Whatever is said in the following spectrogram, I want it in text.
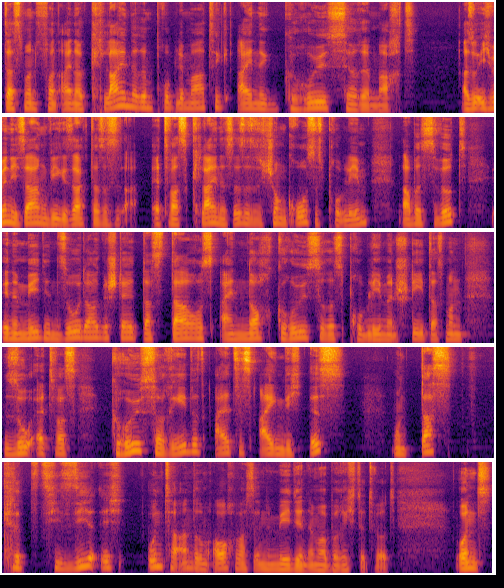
dass man von einer kleineren Problematik eine größere macht. Also ich will nicht sagen, wie gesagt, dass es etwas Kleines ist, es ist schon ein großes Problem, aber es wird in den Medien so dargestellt, dass daraus ein noch größeres Problem entsteht, dass man so etwas größer redet, als es eigentlich ist. Und das kritisiere ich unter anderem auch, was in den Medien immer berichtet wird. Und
